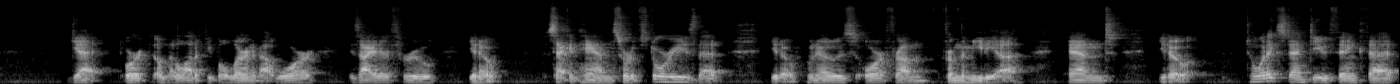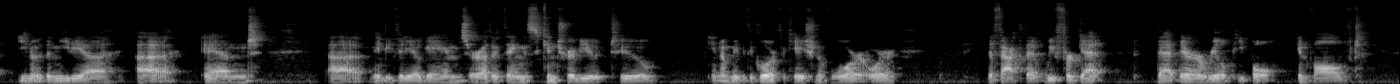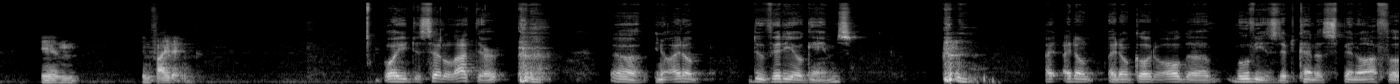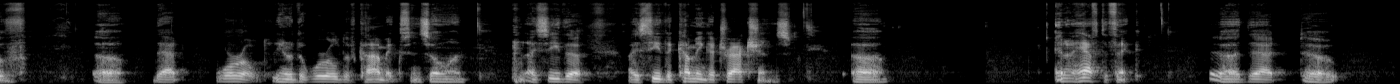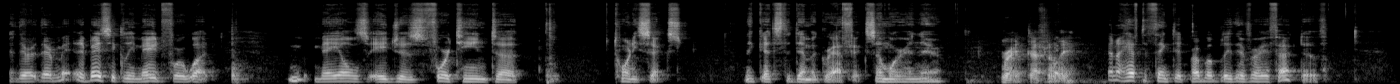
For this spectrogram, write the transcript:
get or that a lot of people learn about war is either through you know secondhand sort of stories that you know who knows or from from the media. And you know to what extent do you think that you know the media uh, and uh, maybe video games or other things contribute to you know maybe the glorification of war or the fact that we forget that there are real people involved in in fighting well you just said a lot there uh, you know i don't do video games. I, I, don't I don't go to all the movies that kind of spin off of uh, that world, you know, the world of comics and so on. I see the I see the coming attractions, uh, and I have to think uh, that uh, they're, they're they're basically made for what males ages fourteen to twenty six I think gets the demographic somewhere in there. Right, definitely. And I have to think that probably they're very effective.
